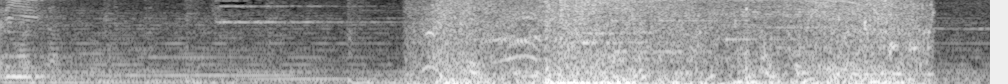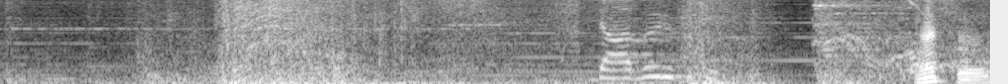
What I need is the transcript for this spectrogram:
レジェンダリーダブルキナイスル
